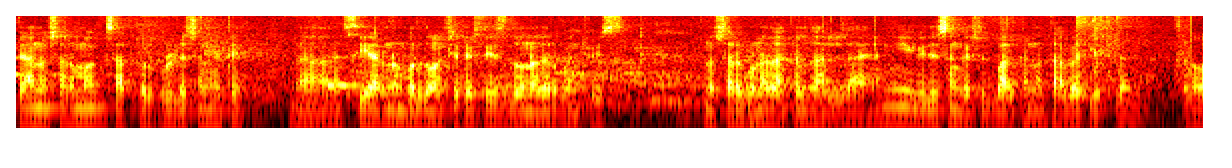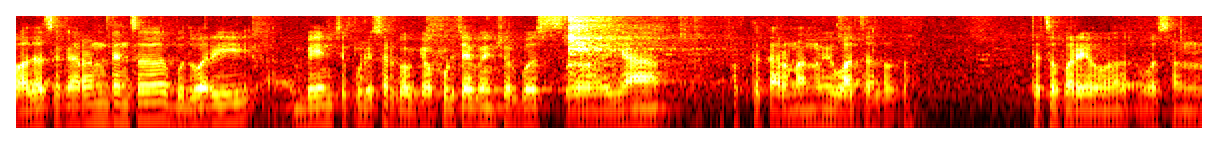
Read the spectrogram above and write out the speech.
त्यानुसार मग सातपूर पोलीस स्टेशन येथे सी आर नंबर दोनशे तेहतीस दोन हजार पंचवीसनुसार गुन्हा दाखल झालेला आहे आणि विधी संघर्षित बालकांना ताब्यात घेतलं तर वादाचं कारण त्यांचं बुधवारी बेंच पुढे सरकव किंवा पुढच्या बेंचवर बस या फक्त कारणांमुळे वाद झाला होता. त्याचं पर्यावसन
